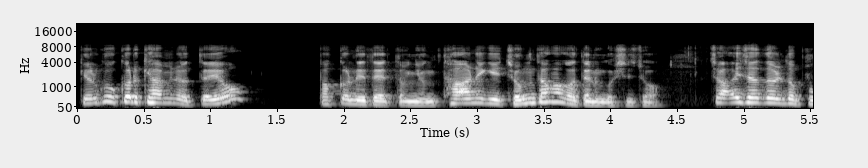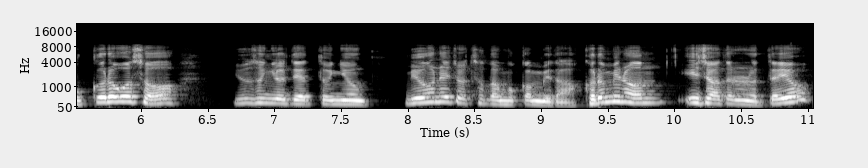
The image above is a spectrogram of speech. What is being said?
결국 그렇게 하면 어때요? 박근혜 대통령 탄핵이 정당화가 되는 것이죠. 자, 이 자들도 부끄러워서 윤석열 대통령 면회조차도 못 갑니다. 그러면은 이 자들은 어때요?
